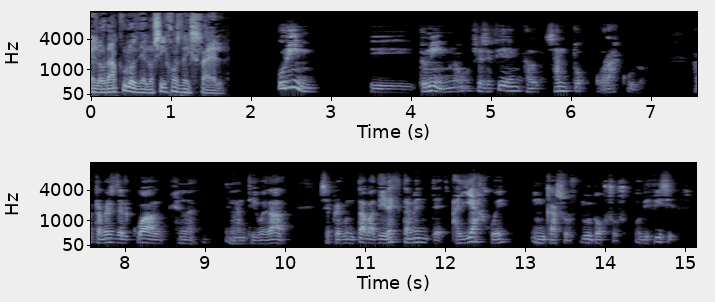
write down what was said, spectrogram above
El oráculo de los hijos de Israel. Urim y se refieren al santo oráculo, a través del cual en la, en la antigüedad se preguntaba directamente a Yahweh en casos dudosos o difíciles.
